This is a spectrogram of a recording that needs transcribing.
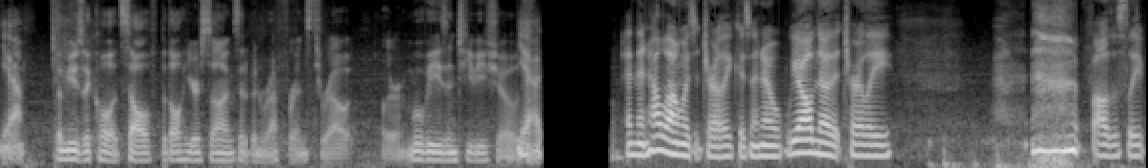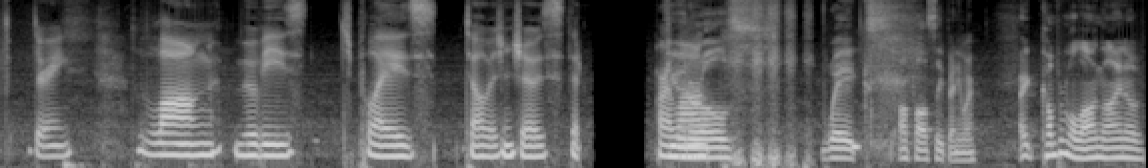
Yeah. the musical itself, but they'll hear songs that have been referenced throughout other movies and TV shows. Yeah. And then how long was it, Charlie? Because I know we all know that Charlie falls asleep during long movies, plays, television shows that are long. Funerals, wakes, I'll fall asleep anywhere. I come from a long line of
